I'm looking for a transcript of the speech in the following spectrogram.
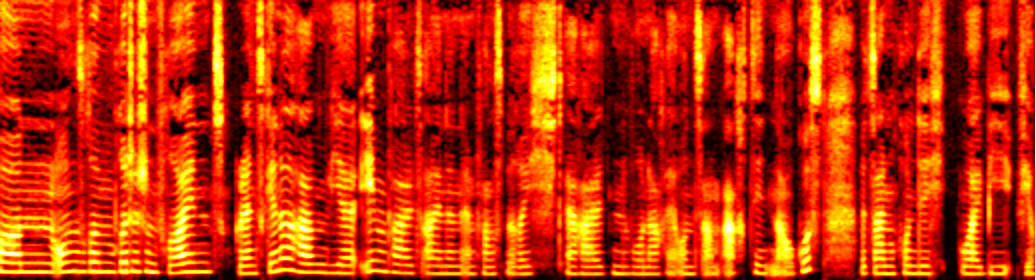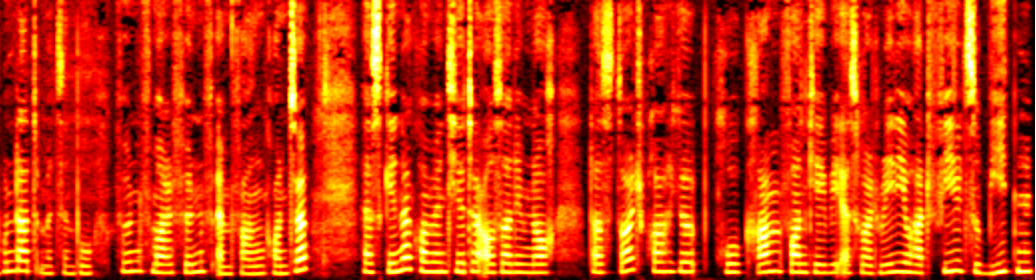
Von unserem britischen Freund Grant Skinner haben wir ebenfalls einen Empfangsbericht erhalten, wonach er uns am 18. August mit seinem Grundig YB 400 mit Simpo 5x5 empfangen konnte. Herr Skinner kommentierte außerdem noch, das deutschsprachige Programm von KBS World Radio hat viel zu bieten.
